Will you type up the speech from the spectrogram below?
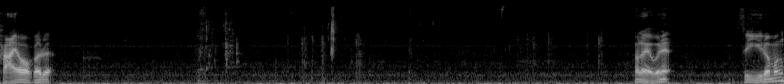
ขายออกแล้วด้วย เท่าไหร่วะเนี่ยสี่แล้วมั้ง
